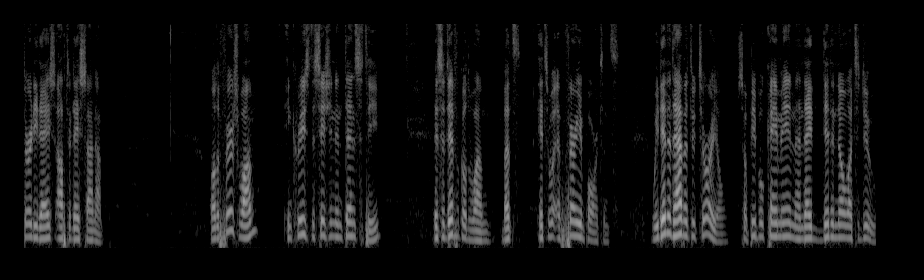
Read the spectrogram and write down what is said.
30 days after they sign up? Well, the first one, increased decision intensity, is a difficult one, but it's very important. We didn't have a tutorial, so people came in and they didn't know what to do.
